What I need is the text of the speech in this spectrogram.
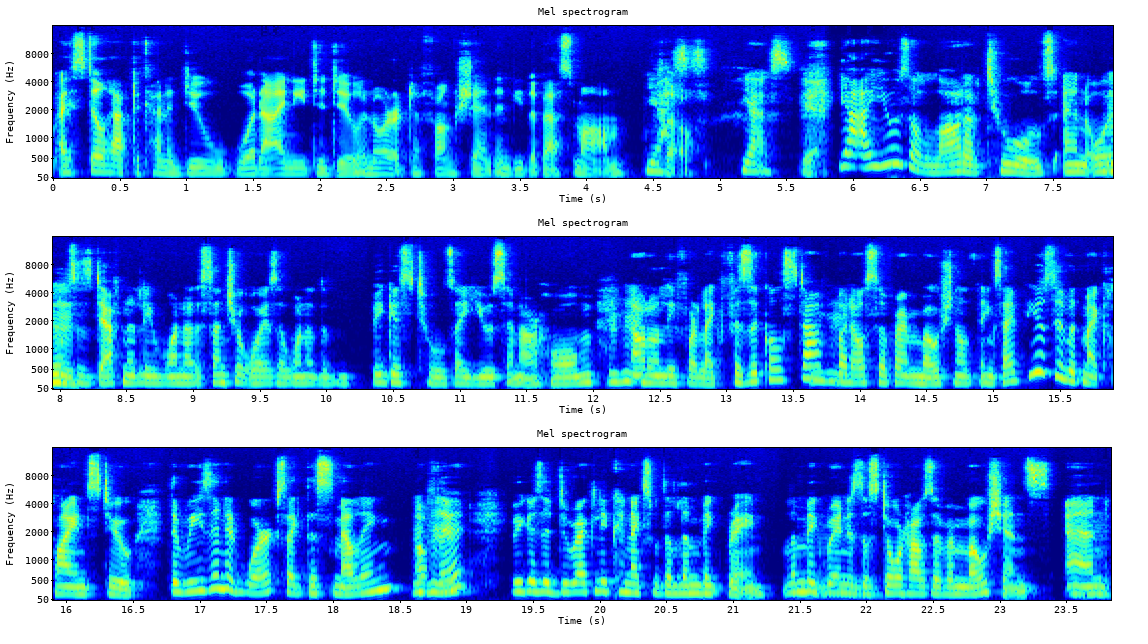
I still have to kind of do what I need to do in order to function and be the best mom. Yes. So, Yes. Yeah. Yeah, I use a lot of tools and oils Mm. is definitely one of essential oils are one of the biggest tools I use in our home, Mhm. not only for like physical stuff, Mhm. but also for emotional things. I've used it with my clients too. The reason it works, like the smelling of Mhm. it, because it directly connects with the limbic brain. Limbic brain is the Mm. storehouse of emotions. And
